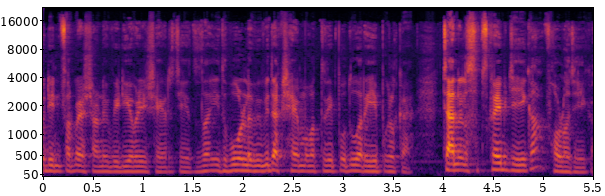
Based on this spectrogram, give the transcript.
ഒരു ഇൻഫർമേഷനാണ് ഈ വീഡിയോ വഴി ഷെയർ ചെയ്തത്. ഇതുപോലുള്ള വിവിധ ക്ഷേമ പദ്ധതി പൊതു അറിയിപ്പുകൾക്ക് ചാനൽ സബ്സ്ക്രൈബ് ചെയ്യുക ഫോളോ ചെയ്യുക.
